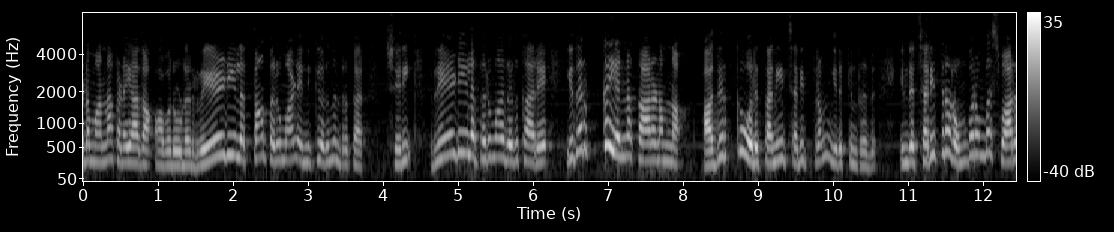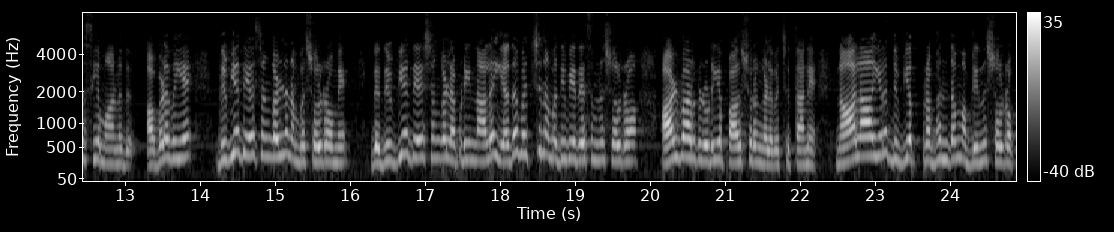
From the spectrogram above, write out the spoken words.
இடமானா கிடையாதான் அவரோட ரேடியில தான் பெருமாள் இன்னைக்கு இருந்துட்டு இருக்கார் சரி ரேடியில பெருமாள் இருக்காரே இதற்கு என்ன காரணம்னா அதற்கு ஒரு தனி சரித்திரம் இருக்கின்றது. இந்த சரித்திரம் ரொம்ப ரொம்ப சுவாரஸ்யமானது. அவ்வளவையே திவ்ய தேசங்கள்னு நம்ம சொல்றோமே. இந்த திவ்ய தேசங்கள் அப்படின்னால எதை வச்சு நம்ம திவ்ய தேசம்னு சொல்றோம்? ஆழ்வார்களுடைய பாசுரங்களை வச்சு தானே நாலாயிரம் திவ்ய பிரபந்தம் அப்படின்னு சொல்றோம்.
